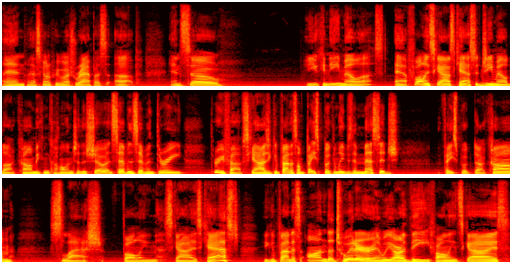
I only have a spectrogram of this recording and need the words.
and that's going to pretty much wrap us up. And so you can email us at fallingskiescast at gmail.com. You can call into the show at 773 35 Skies. You can find us on Facebook and leave us a message, facebook.com slash Falling Skies Cast. You can find us on the Twitter, and we are the Falling Skies.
